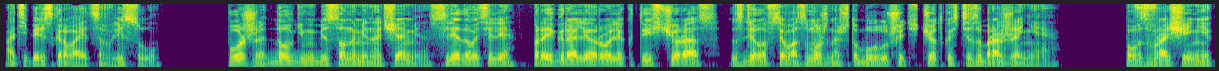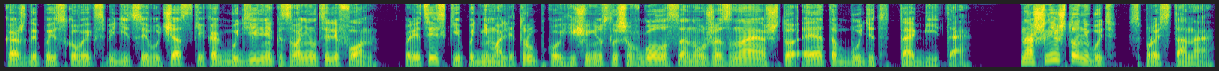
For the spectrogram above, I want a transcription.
а теперь скрывается в лесу. Позже, долгими бессонными ночами, следователи проиграли ролик тысячу раз, сделав все возможное, чтобы улучшить четкость изображения. По возвращении каждой поисковой экспедиции в участке, как будильник, звонил телефон. Полицейские поднимали трубку, еще не услышав голоса, но уже зная, что это будет Табита. «Нашли что-нибудь?» — спросит она.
